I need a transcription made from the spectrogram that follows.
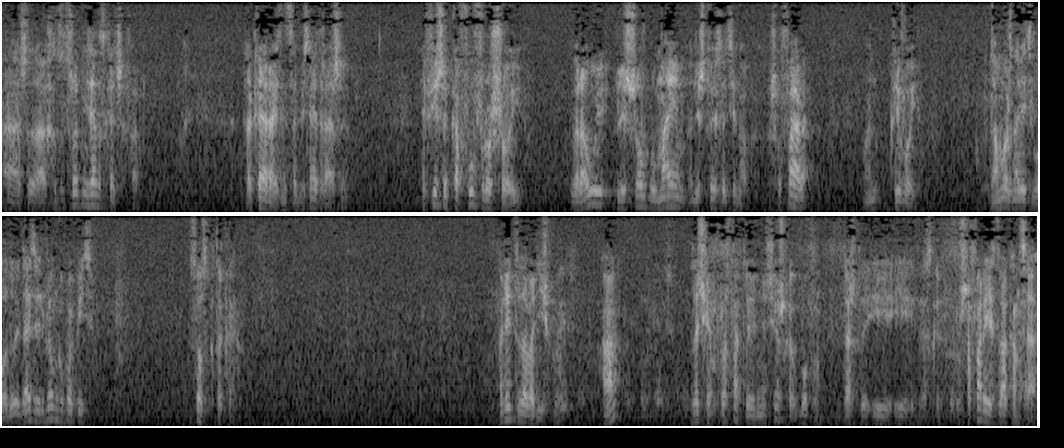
а хацуцрот нельзя таскать шофар. Какая разница, объясняет Раши. Фиша кафуф рошой, Варауй лишов бумаем лишь той сатинок. Шофар, он кривой. Туда можно налить воду и дать ребенку попить. Соска такая. Налить туда водичку. А? Зачем? Просто так ты ее несешь как боком. Так что и, и так сказать, у шафара есть два конца.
